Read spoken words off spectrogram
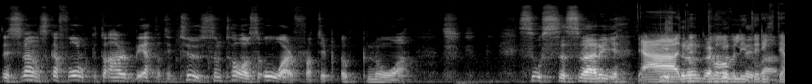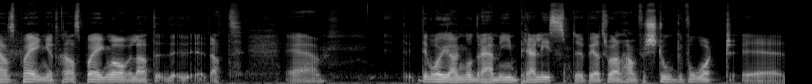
det svenska folket har arbetat i tusentals år för att typ uppnå sosse-Sverige. Ja, det, var 1970 väl inte riktigt hans poäng, utan hans poäng var väl att, att eh, det var ju angående det här med imperialism typ. Jag tror att han förstod vårt eh,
